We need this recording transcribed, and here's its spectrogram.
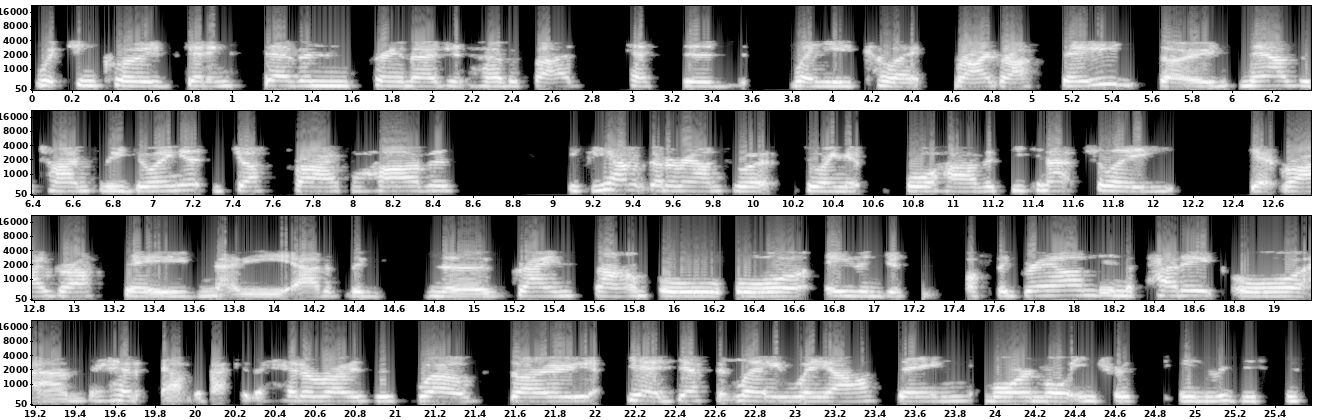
which includes getting seven pre-emergent herbicides tested when you collect ryegrass seed. So now's the time to be doing it just prior to harvest. If you haven't got around to it doing it before harvest, you can actually get ryegrass seed maybe out of the, the grain sample or even just off the ground in the paddock or um, the head, out the back of the header rows as well. So yeah, definitely we are seeing more and more interest in resistance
